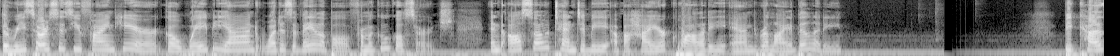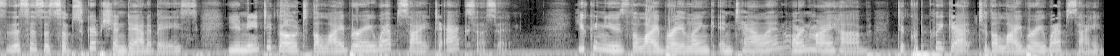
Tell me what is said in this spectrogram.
The resources you find here go way beyond what is available from a Google search, and also tend to be of a higher quality and reliability. Because this is a subscription database, you need to go to the library website to access it. You can use the library link in Talon or in MyHub to quickly get to the library website.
